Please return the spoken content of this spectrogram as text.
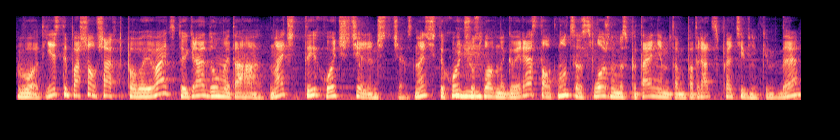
Вот. Если ты пошел в шахту повоевать, то игра думает, ага, значит, ты хочешь челлендж сейчас. Значит, ты хочешь, mm-hmm. условно говоря, столкнуться с сложным испытанием, там, подраться с противниками, да?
